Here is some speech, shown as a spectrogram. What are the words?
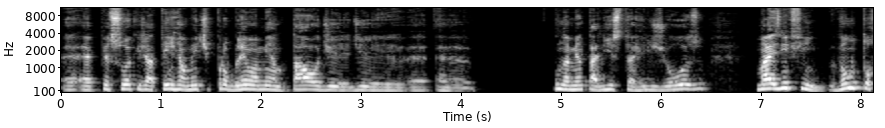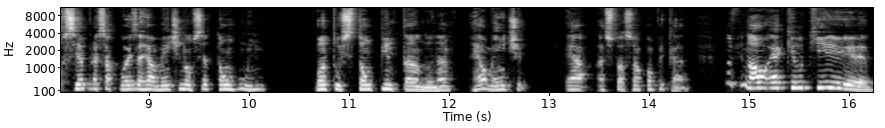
é, é, pessoa que já tem realmente problema mental de, de é, é, fundamentalista religioso. Mas, enfim, vamos torcer para essa coisa realmente não ser tão ruim quanto estão pintando, né? Realmente é a, a situação é complicada. No final, é aquilo que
